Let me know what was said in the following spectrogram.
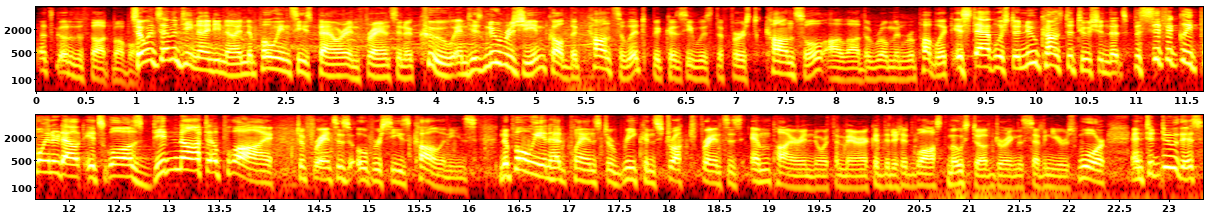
Let's go to the thought bubble. So in 1799, Napoleon seized power in France in a coup, and his new regime, called the Consulate, because he was the first consul, a la the Roman Republic, established a new constitution that specifically pointed out its laws did not apply to France's overseas colonies. Napoleon had plans to reconstruct France's empire in North America that it had lost most of during the Seven Years' War, and to do this,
